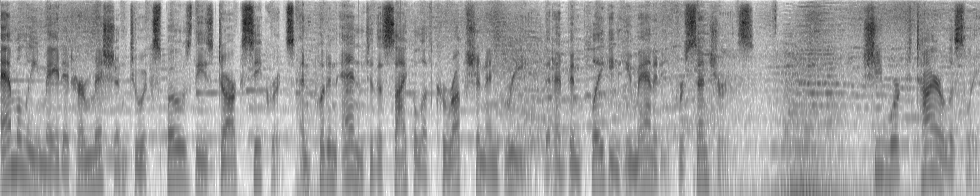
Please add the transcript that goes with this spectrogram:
Emily made it her mission to expose these dark secrets and put an end to the cycle of corruption and greed that had been plaguing humanity for centuries. She worked tirelessly,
